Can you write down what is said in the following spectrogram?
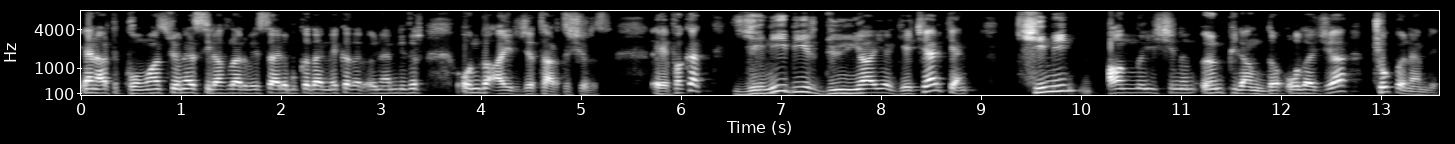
Yani artık konvansiyonel silahlar vesaire bu kadar ne kadar önemlidir onu da ayrıca tartışırız. E, fakat yeni bir dünyaya geçerken kimin anlayışının ön planda olacağı çok önemli.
